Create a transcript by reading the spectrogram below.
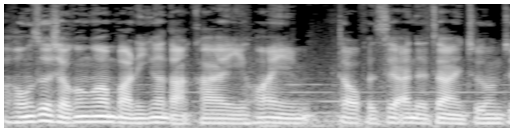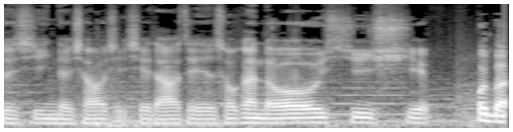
红色小框框把铃铛打开，也欢迎到粉丝按个赞，追踪最新的消息。谢谢大家这次收看哦，谢谢，拜拜。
